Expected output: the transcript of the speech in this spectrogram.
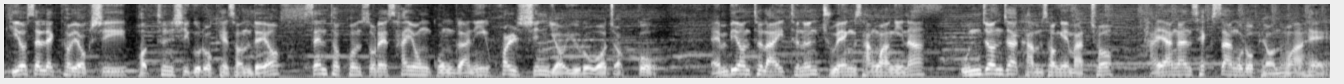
기어 셀렉터 역시 버튼식으로 개선되어 센터 콘솔의 사용 공간이 훨씬 여유로워졌고 앰비언트 라이트는 주행 상황이나 운전자 감성에 맞춰 다양한 색상으로 변화해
